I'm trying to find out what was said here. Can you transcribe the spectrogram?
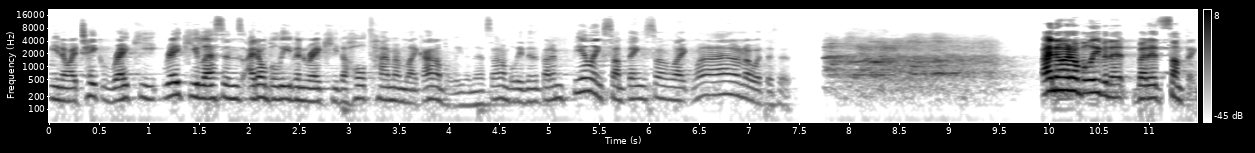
you know, I take Reiki, Reiki lessons. I don't believe in Reiki. The whole time I'm like, I don't believe in this. I don't believe in it. But I'm feeling something. So I'm like, well, I don't know what this is. I know I don't believe in it, but it's something.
